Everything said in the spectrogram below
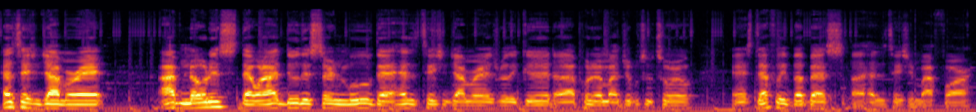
Hesitation, Ja Morant. I've noticed that when I do this certain move, that hesitation Ja Morant is really good. Uh, I put it in my dribble tutorial, and it's definitely the best uh, hesitation by far.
